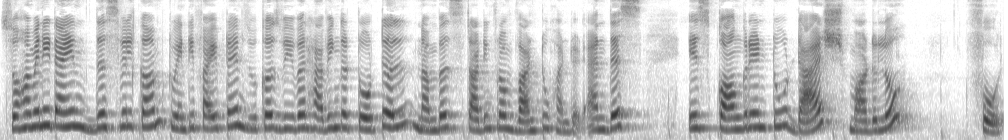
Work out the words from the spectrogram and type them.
So how many times this will come? 25 times because we were having the total numbers starting from 1 to 100. And this is congruent to dash modulo 4.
